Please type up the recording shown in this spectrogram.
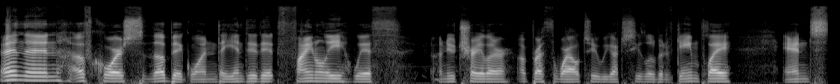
And then, of course, the big one. They ended it finally with a new trailer of Breath of the Wild 2. We got to see a little bit of gameplay, and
